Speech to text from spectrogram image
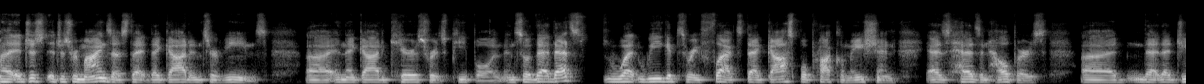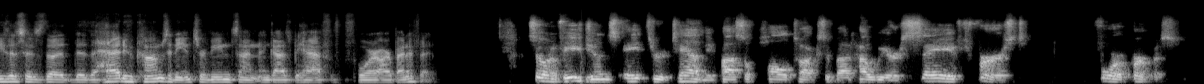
uh, it just it just reminds us that that God intervenes and that God cares for his people. And, and so that that's what we get to reflect that gospel proclamation as heads and helpers that, that Jesus is the, the, the head who comes and he intervenes on, on God's behalf for our benefit. So in Ephesians 8 through 10, the Apostle Paul talks about how we are saved first for a purpose.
